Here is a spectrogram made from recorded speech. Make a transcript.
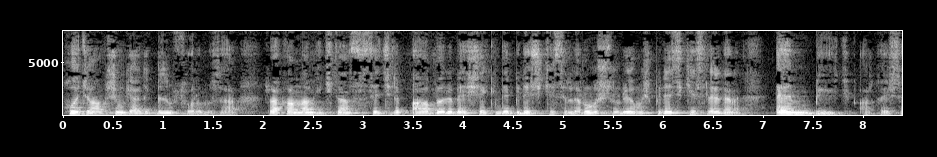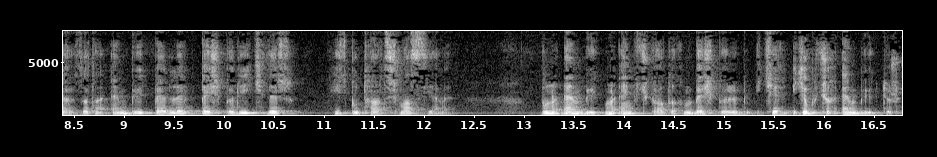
Hocam şimdi geldik bizim sorumuza. Rakamların iki tanesi seçilip A bölü 5 şeklinde bileşik kesirler oluşturuluyormuş. Bileşik kesirlerden en büyük. Arkadaşlar zaten en büyük belli. 5 bölü 2'dir. Hiç bu tartışmaz yani. Bunu en büyük, bunu en küçük aldık mı 5 bölü 2, 2,5 en büyüktür.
